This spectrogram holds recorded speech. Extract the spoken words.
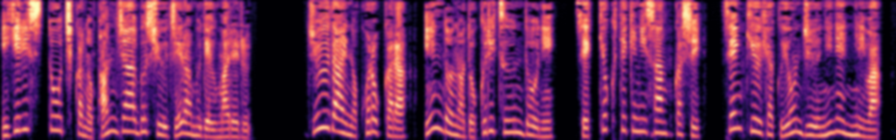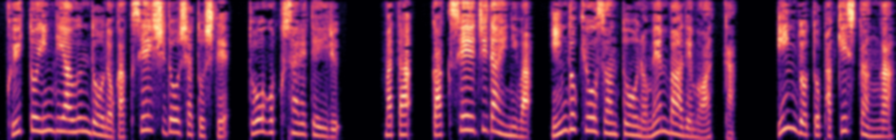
イギリス統治下のパンジャーブ州ジェラムで生まれる。10代の頃からインドの独立運動に積極的に参加し、1942年にはクイットインディア運動の学生指導者として投獄されている。また、学生時代にはインド共産党のメンバーでもあった。インドとパキスタンが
